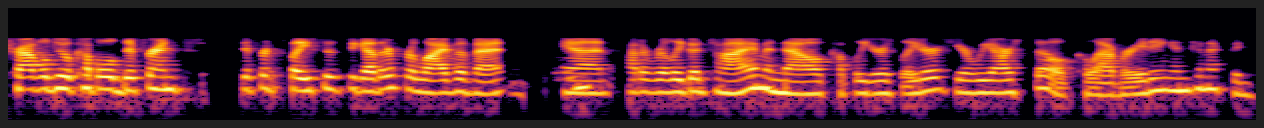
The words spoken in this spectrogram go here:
traveled to a couple of different different places together for live events mm-hmm. and had a really good time. And now a couple years later, here we are still collaborating and connecting.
